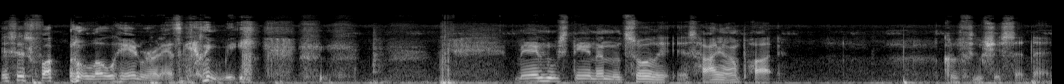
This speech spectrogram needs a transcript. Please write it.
It's this fucking low handrail that's killing me. man who stand on the toilet is high on pot. Confucius said that.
